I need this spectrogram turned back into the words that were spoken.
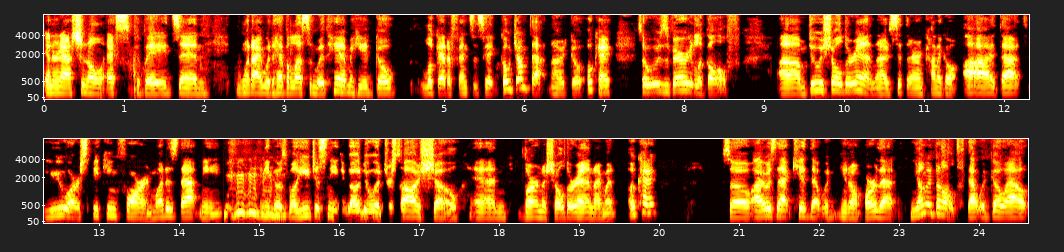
international escapades, and when I would have a lesson with him, he'd go look at a fence and say, "Go jump that," and I would go, "Okay." So it was very Le Goff um, do a shoulder in. And I would sit there and kind of go, ah, that you are speaking foreign. What does that mean? and he goes, well, you just need to go do a dressage show and learn a shoulder in. I went, okay. So I was that kid that would, you know, or that young adult that would go out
